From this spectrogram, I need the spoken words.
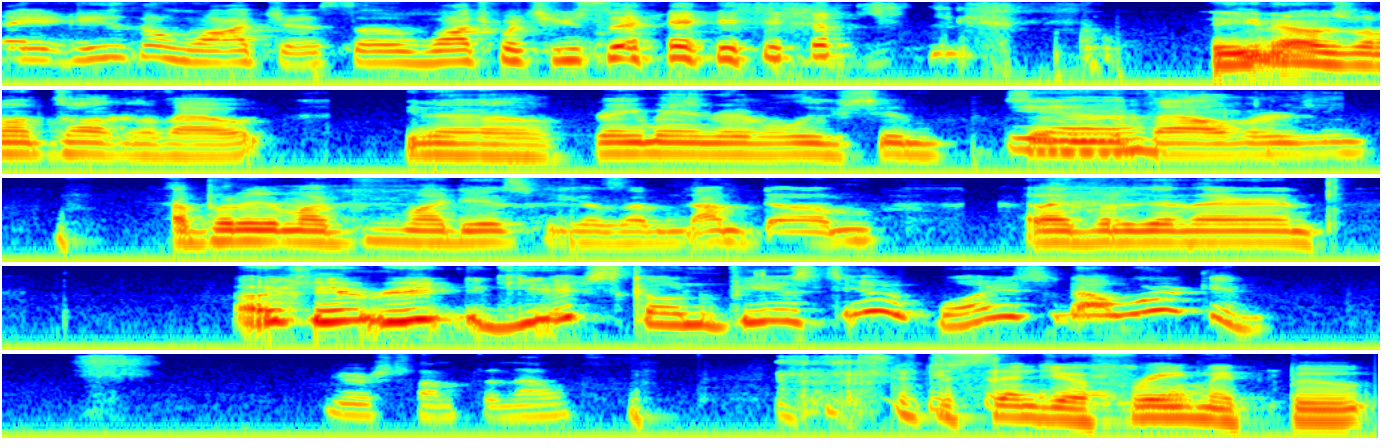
hey, he's gonna watch us, so watch what you say. He knows what I'm talking about. You know, Rayman Revolution, sending Yeah. the PAL version. I put it in my my disc because I'm I'm dumb, and I put it in there, and I can't read the disc on the PS2. Why is it not working? You're something else. Just send you a free McBoot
